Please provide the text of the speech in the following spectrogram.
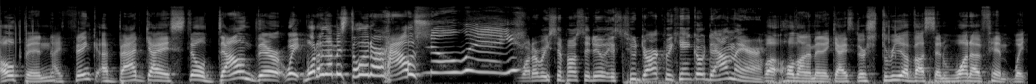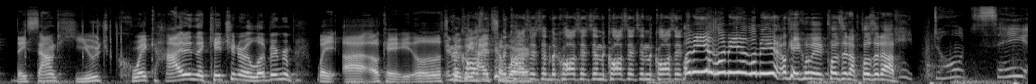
open. I think a bad guy is still down there. Wait, one of them is still in our house? No way. What are we supposed to do? It's too dark. We can't go down there. Well, hold on a minute, guys. There's three of us and one of him. Wait, they sound huge. Quick, hide in the kitchen or living room. Wait, uh, okay, let's in the quickly hide closets, in the somewhere. closets, in the closets, in the closets, in the closets. Let me in, let me in, let me in. Okay, quick, close it up, close it up. Hey, don't say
